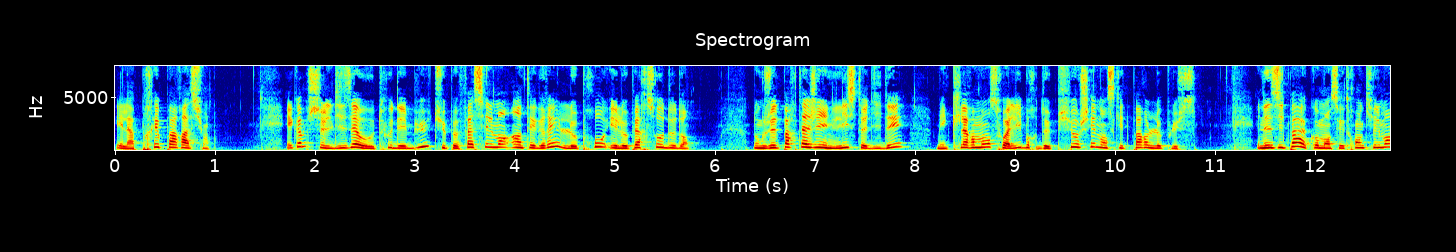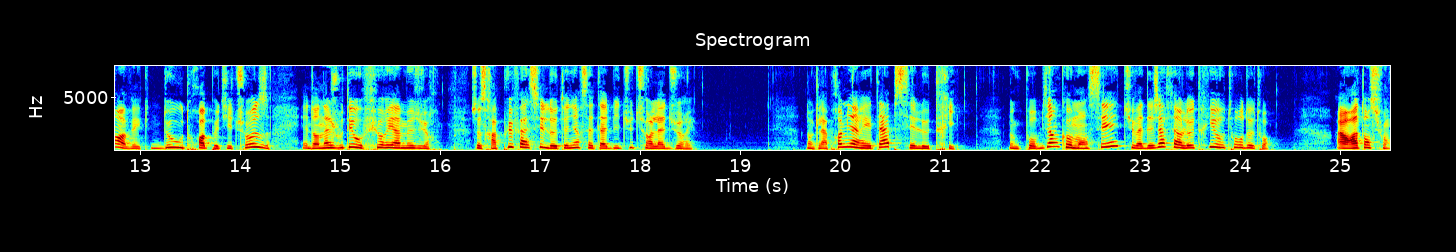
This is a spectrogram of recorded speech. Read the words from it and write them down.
et la préparation. Et comme je te le disais au tout début, tu peux facilement intégrer le pro et le perso dedans. Donc je vais te partager une liste d'idées, mais clairement sois libre de piocher dans ce qui te parle le plus. Et n'hésite pas à commencer tranquillement avec deux ou trois petites choses et d'en ajouter au fur et à mesure. Ce sera plus facile de tenir cette habitude sur la durée. Donc la première étape, c'est le tri. Donc pour bien commencer, tu vas déjà faire le tri autour de toi. Alors attention,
